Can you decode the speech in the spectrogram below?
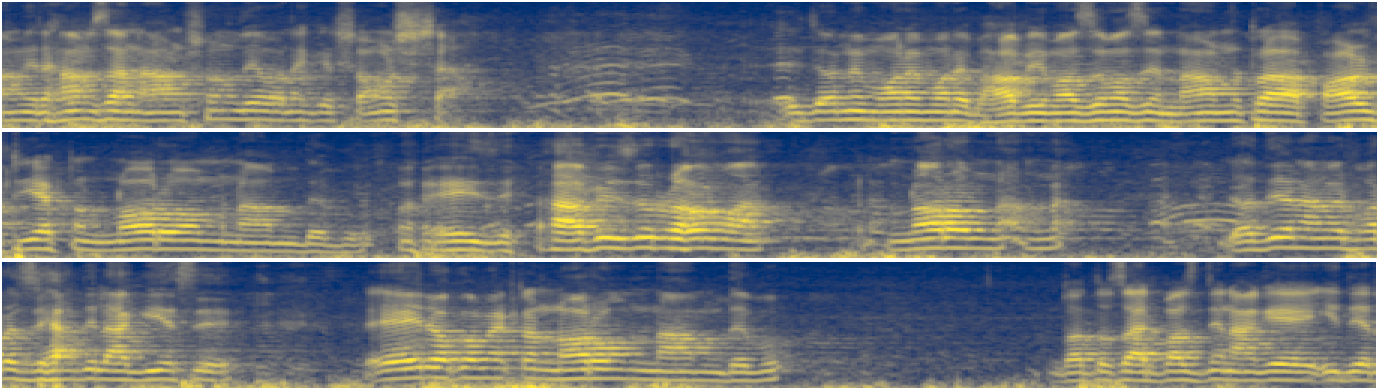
আমির হামজা নাম শুনলে অনেকের সমস্যা। এই জন্য মনে মনে ভাবি, মাঝে মাঝে নামটা পাল্টিয়ে একটা নরম নাম দেব। এই যে হাফিজুর রহমান নরম নাম না। যদিও নামের পরে জেহাদি লাগিয়েছে, এইরকম একটা নরম নাম দেব। গত চার পাঁচ দিন আগে ঈদের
